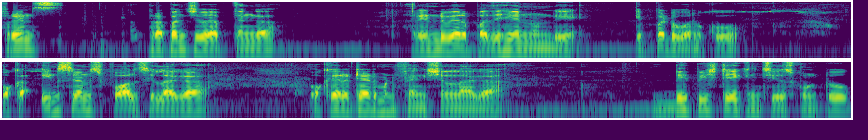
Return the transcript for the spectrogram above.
ఫ్రెండ్స్ ప్రపంచవ్యాప్తంగా రెండు వేల పదిహేను నుండి ఇప్పటి వరకు ఒక ఇన్సూరెన్స్ పాలసీ లాగా ఒక రిటైర్మెంట్ ఫెన్షన్ లాగా డెపి స్టేకింగ్ చేసుకుంటూ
